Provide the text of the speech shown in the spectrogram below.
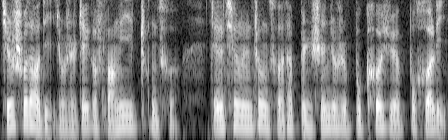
其实说到底就是这个防疫政策，这个清零政策它本身就是不科学、不合理、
